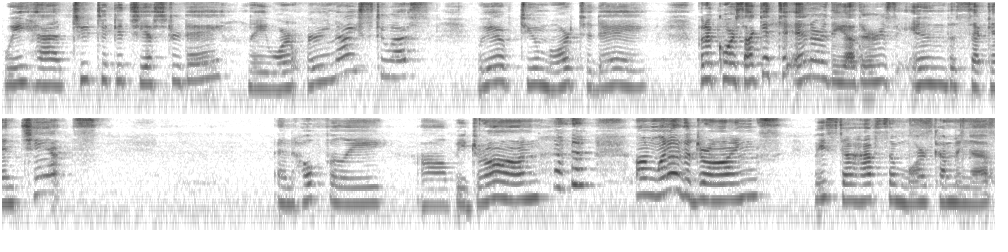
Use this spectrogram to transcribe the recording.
We had two tickets yesterday. They weren't very nice to us. We have two more today. But of course, I get to enter the others in the second chance. And hopefully, I'll be drawn on one of the drawings. We still have some more coming up.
